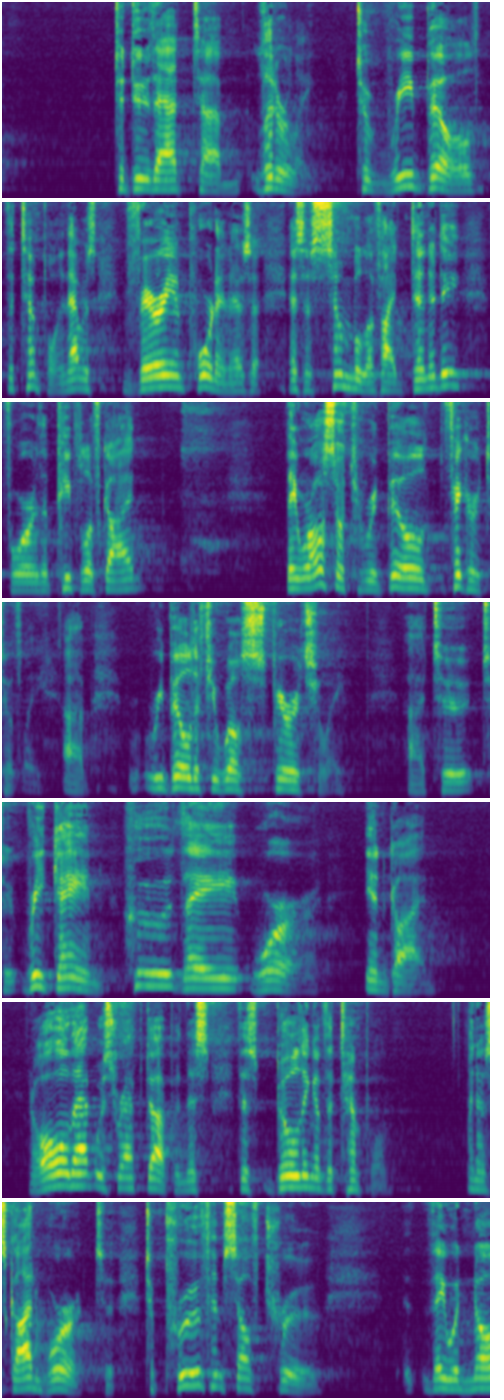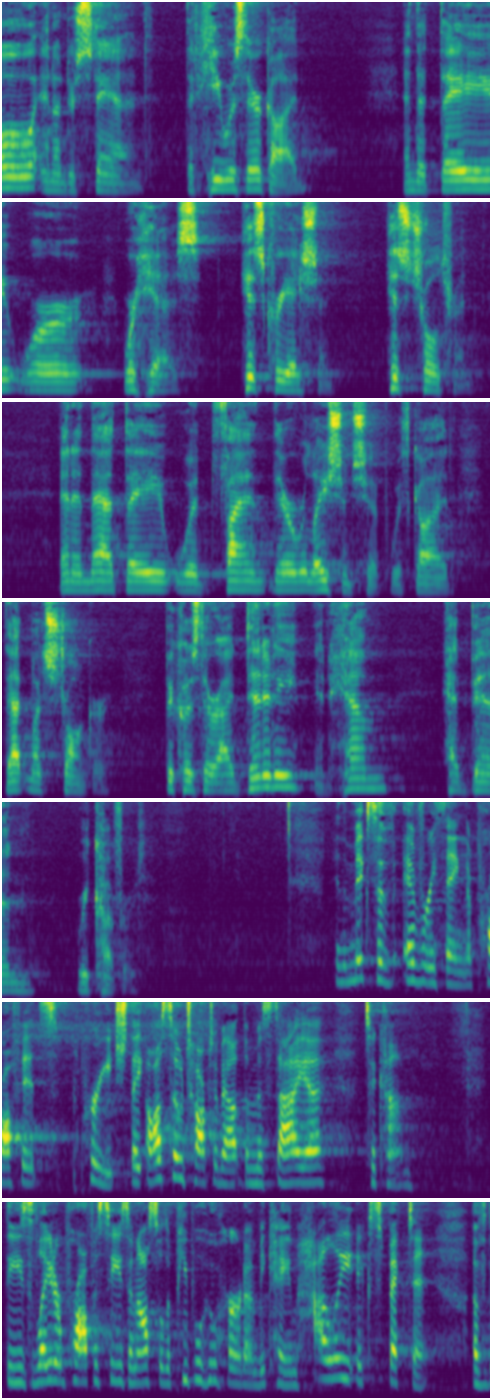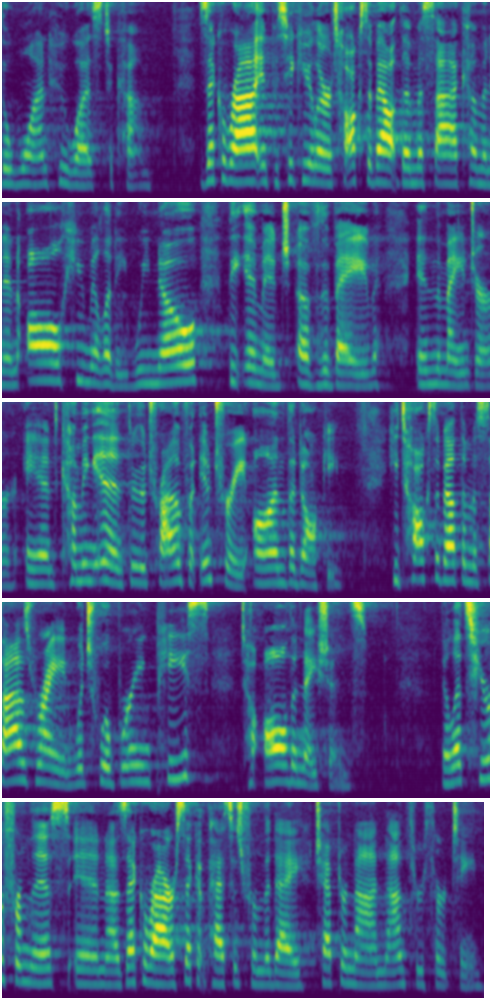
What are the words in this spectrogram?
to do that um, literally, to rebuild the temple. And that was very important as a, as a symbol of identity for the people of God. They were also to rebuild figuratively, uh, rebuild, if you will, spiritually uh, to, to regain who they were in God. And all that was wrapped up in this, this building of the temple. And as God worked to, to prove himself true, they would know and understand that he was their God and that they were, were his, his creation, his children. And in that, they would find their relationship with God that much stronger because their identity in Him had been recovered. In the mix of everything the prophets preached, they also talked about the Messiah to come. These later prophecies and also the people who heard them became highly expectant of the one who was to come. Zechariah, in particular, talks about the Messiah coming in all humility. We know the image of the babe in the manger and coming in through the triumphant entry on the donkey. He talks about the Messiah's reign, which will bring peace to all the nations. Now let's hear from this in uh, Zechariah, our second passage from the day, chapter 9, 9 through 13.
